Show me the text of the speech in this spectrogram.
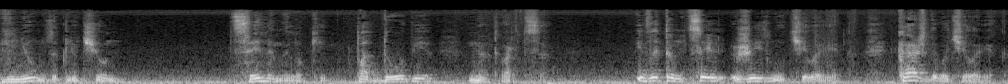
в нем заключен целым Элоким, подобие на Творца. И в этом цель жизни человека, каждого человека,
